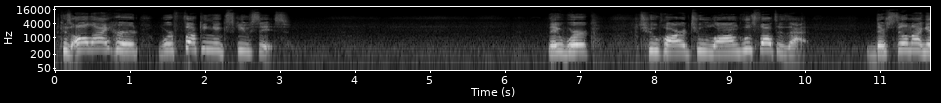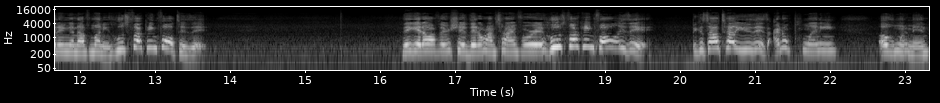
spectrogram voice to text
Because all I heard were fucking excuses. They work too hard, too long. Whose fault is that? They're still not getting enough money. Whose fucking fault is it? They get off their shift, they don't have time for it. Whose fucking fault is it? Because I'll tell you this I know plenty of women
